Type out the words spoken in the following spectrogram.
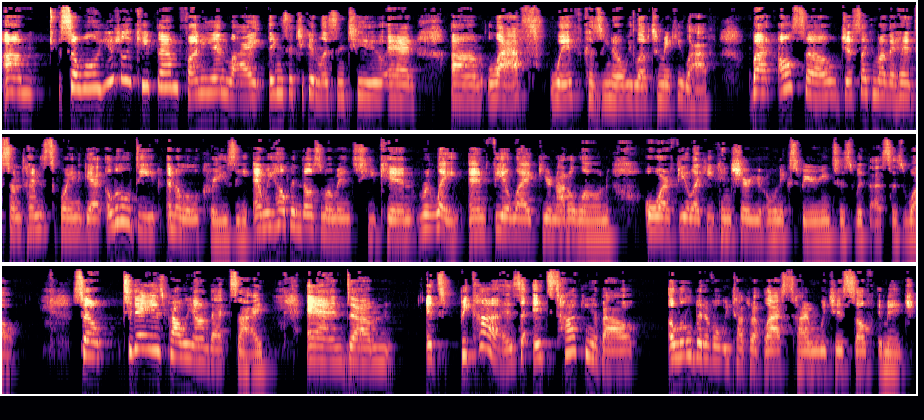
Um, so we'll usually keep them funny and light, things that you can listen to and um, laugh with, because you know we love to make you laugh. But also, just like motherhood, sometimes it's going to get a little deep and a little crazy, and we hope in those moments you can relate and feel like you're not alone, or feel like you can share your own experiences with us as well. So today is probably on that side, and um, it's because it's talking about a little bit of what we talked about last time, which is self image.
